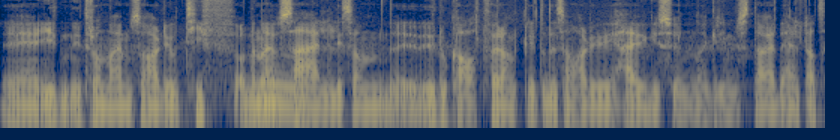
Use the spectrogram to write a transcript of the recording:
eh, i, I Trondheim så har du jo TIFF, og den er jo Mm. særlig liksom, eh, lokalt forankret. Og det samme har du i Haugesund og Grimstad i det hele tatt.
